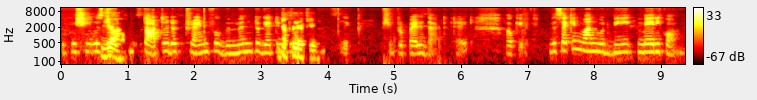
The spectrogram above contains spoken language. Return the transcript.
because she was the yeah one who started a trend for women to get into definitely like she propelled that, right? Okay. The second one would be Mary Kom.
